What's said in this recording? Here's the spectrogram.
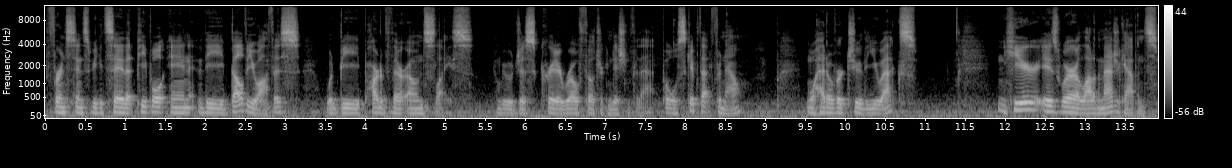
For instance, we could say that people in the Bellevue office would be part of their own slice. And we would just create a row filter condition for that. But we'll skip that for now. We'll head over to the UX. And here is where a lot of the magic happens.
